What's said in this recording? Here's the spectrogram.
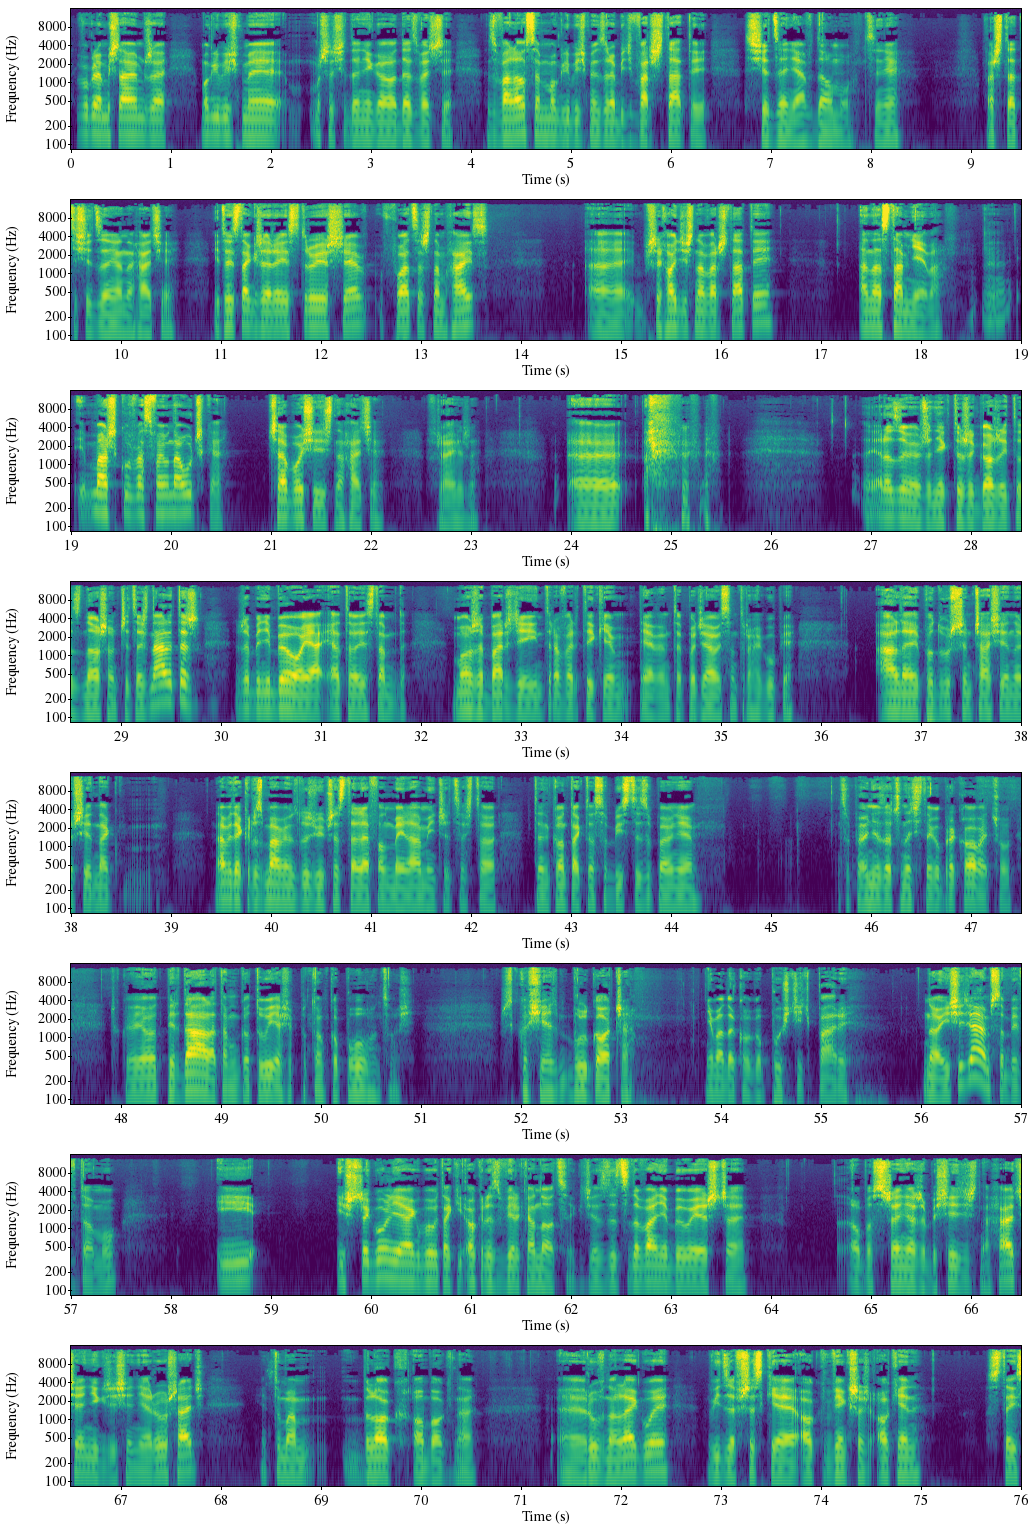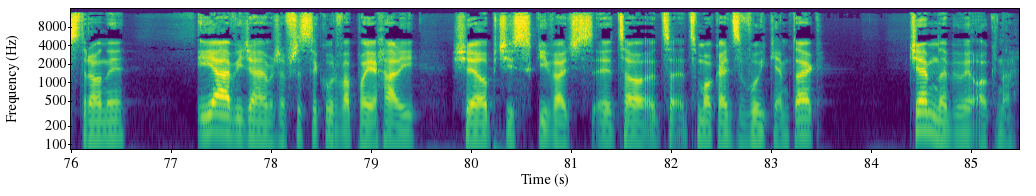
W ogóle myślałem, że moglibyśmy, muszę się do niego odezwać, z Walosem moglibyśmy zrobić warsztaty z siedzenia w domu, co nie? Warsztaty siedzenia na chacie. I to jest tak, że rejestrujesz się, wpłacasz tam hajs, e, przychodzisz na warsztaty, a nas tam nie ma. I masz kurwa swoją nauczkę. Trzeba było siedzieć na chacie, frajerze. E, ja rozumiem, że niektórzy gorzej to znoszą czy coś, no ale też, żeby nie było, ja, ja to jestem może bardziej introwertykiem, nie wiem, te podziały są trochę głupie, ale po dłuższym czasie, no już jednak, nawet jak rozmawiam z ludźmi przez telefon, mailami czy coś, to ten kontakt osobisty zupełnie zupełnie zaczyna ci tego brakować. Człowiek ja odpierdala, tam gotuje się pod tą kopułą coś. Wszystko się bulgocze. Nie ma do kogo puścić pary. No i siedziałem sobie w domu i, i szczególnie jak był taki okres Wielkanocy, gdzie zdecydowanie były jeszcze obostrzenia, żeby siedzieć na chacie, nigdzie się nie ruszać. I tu mam blok obok na e, równoległy. Widzę wszystkie, ok większość okien z tej strony i ja widziałem, że wszyscy kurwa pojechali się obciskiwać, co, cmokać z wujkiem, tak? Ciemne były okna.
